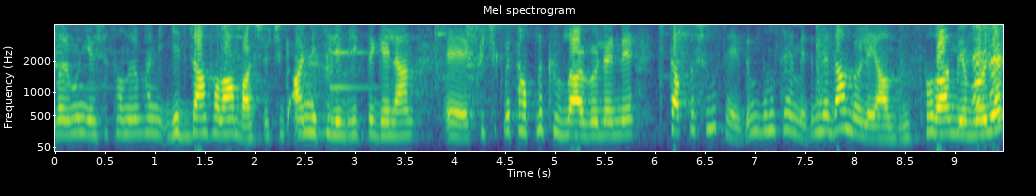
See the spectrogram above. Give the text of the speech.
larımın yaşı sanırım hani 7'den falan başlıyor. Çünkü annesiyle birlikte gelen e, küçük ve tatlı kızlar böyle hani kitapta şunu sevdim, bunu sevmedim, neden böyle yazdınız falan diye böyle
